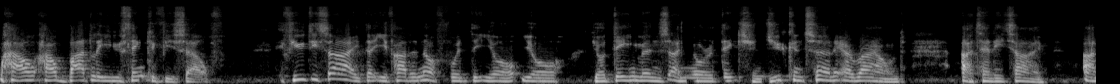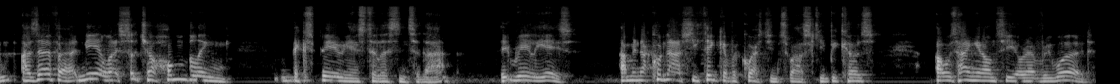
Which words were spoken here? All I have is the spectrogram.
how how badly you think of yourself if you decide that you've had enough with the, your your your demons and your addictions you can turn it around at any time and as ever neil it's such a humbling experience to listen to that it really is I mean, I couldn't actually think of a question to ask you because I was hanging on to your every word.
